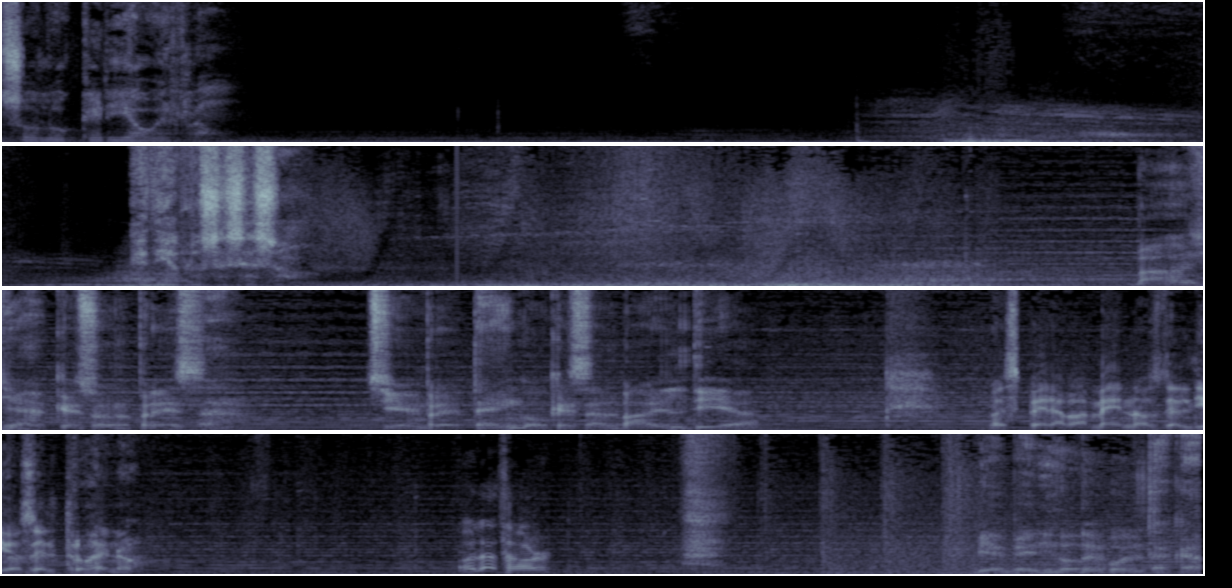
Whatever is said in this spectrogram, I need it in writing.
Solo quería oírlo. Diablos es eso? Vaya, qué sorpresa. ¿Siempre tengo que salvar el día? No esperaba menos del dios del trueno. Hola, Thor. Bienvenido de vuelta acá.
